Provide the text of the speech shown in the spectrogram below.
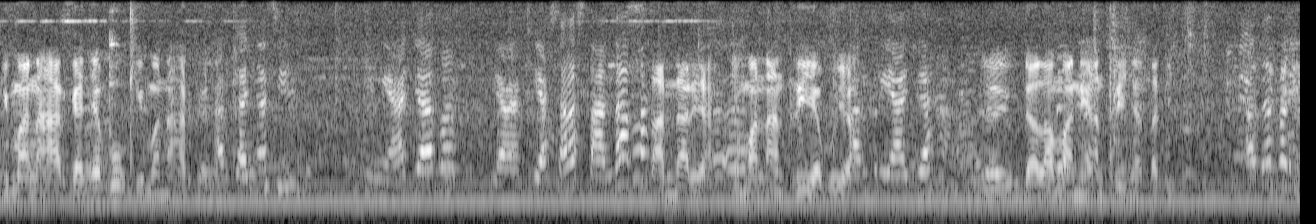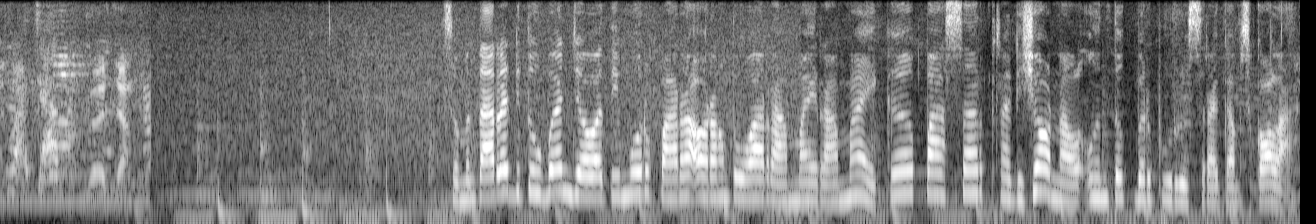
Gimana harganya bu? Gimana harganya? Harganya sih aja, Pak. Ya biasa standar lah. Standar ya. Cuman antri ya bu ya. Antri aja. Ya udah lama nih antrinya tadi. Ada kali dua jam. Dua jam. Sementara di Tuban, Jawa Timur, para orang tua ramai-ramai ke pasar tradisional untuk berburu seragam sekolah.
